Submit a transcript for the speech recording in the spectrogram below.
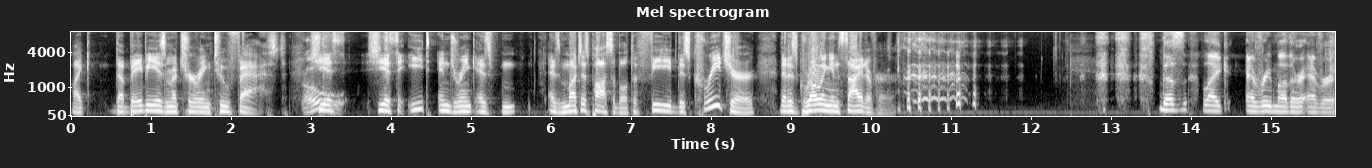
Like the baby is maturing too fast. She has Oh. she has to eat and drink as as much as possible to feed this creature that is growing inside of her. That's like every mother ever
